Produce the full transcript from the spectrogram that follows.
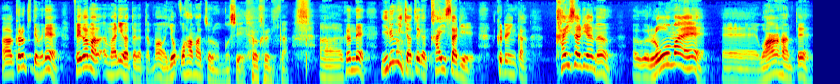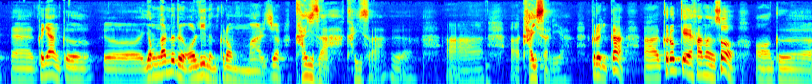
아 그렇기 때문에 배가 마, 많이 왔다 갔다 뭐 요코하마처럼 것이에요. 그러니까 아 그런데 이름이 자체가 카이사리에 그러니까 카이사리아는 어, 그 로마의 에, 왕한테 에, 그냥 그 어, 영광을 올리는 그런 말이죠. 카이사, 카이사, 어, 아, 아, 카이사리아. 그러니까 아, 그렇게 하면서 어, 그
